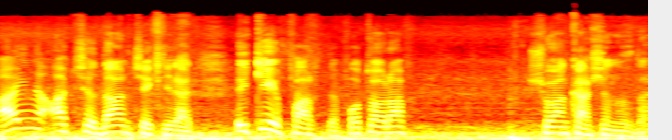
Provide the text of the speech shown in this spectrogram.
aynı açıdan çekilen iki farklı fotoğraf şu an karşınızda.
